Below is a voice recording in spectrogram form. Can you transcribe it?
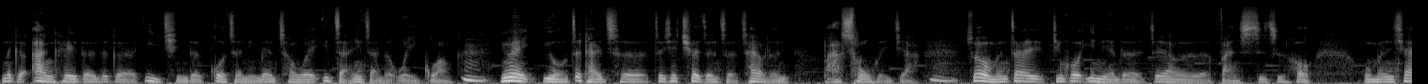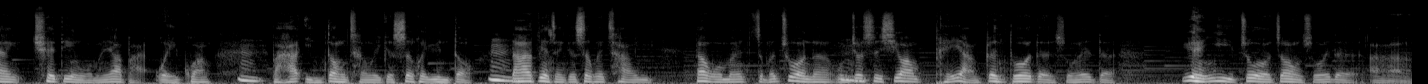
那个暗黑的这个疫情的过程里面，成为一盏一盏的微光，嗯，因为有这台车，这些确诊者才有人把他送回家，嗯，所以我们在经过一年的这样的反思之后，我们现在确定我们要把微光，嗯，把它引动成为一个社会运动，嗯，让它变成一个社会倡议。那我们怎么做呢？我们就是希望培养更多的所谓的愿意做这种所谓的啊、呃、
